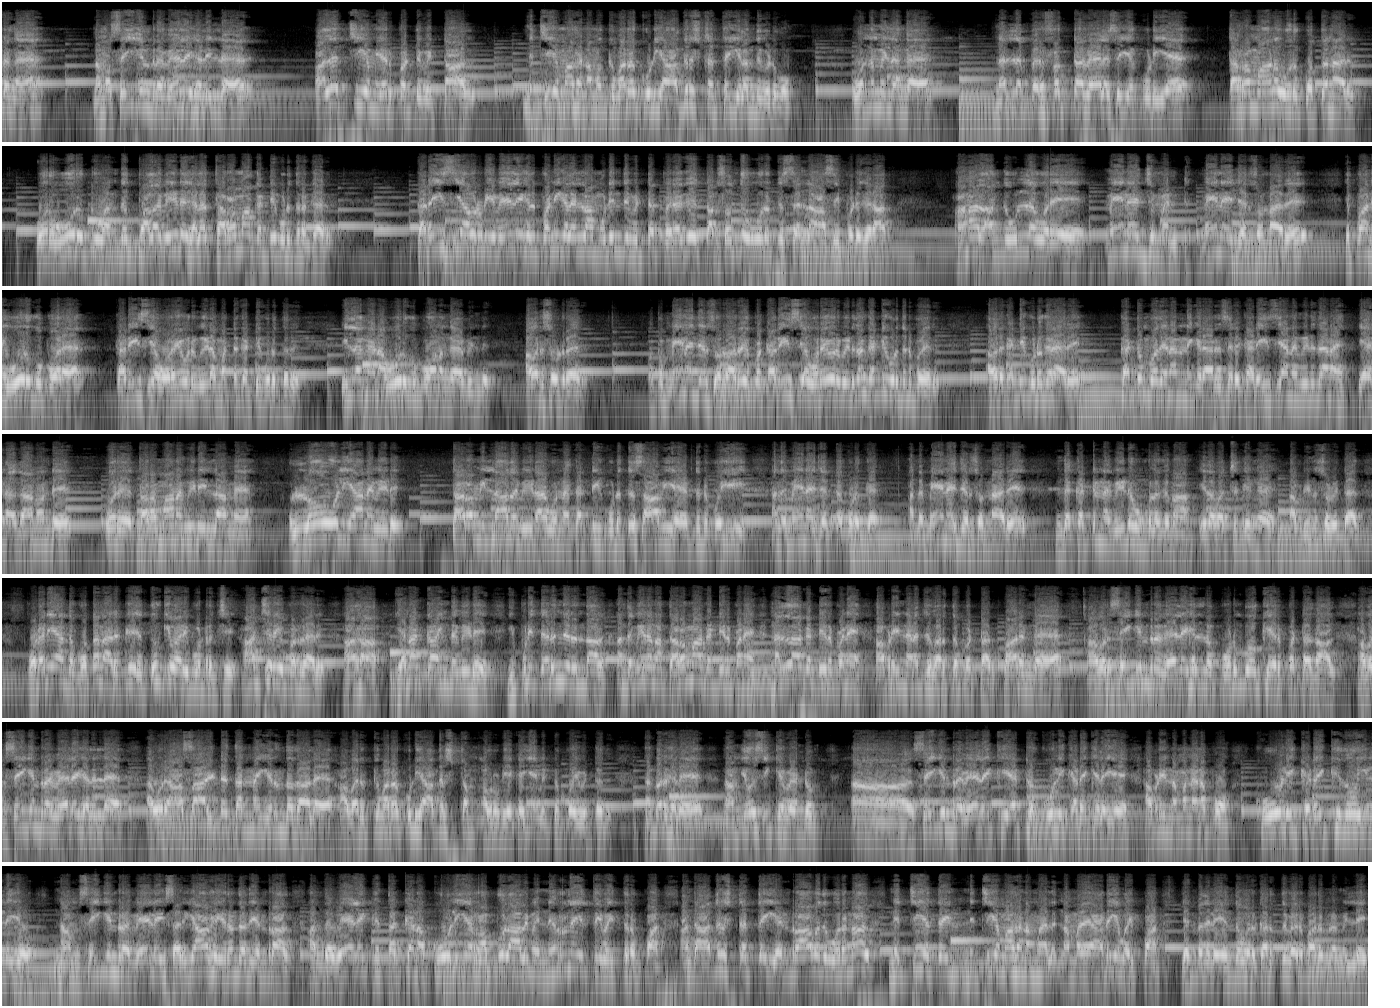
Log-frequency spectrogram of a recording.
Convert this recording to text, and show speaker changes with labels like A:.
A: பாருங்க நம்ம செய்கின்ற வேலைகளில் அலட்சியம் ஏற்பட்டு விட்டால் நிச்சயமாக நமக்கு வரக்கூடிய அதிர்ஷ்டத்தை இழந்து விடுவோம். ஒண்ணுமில்லங்க நல்ல பெர்ஃபெக்டா வேலை செய்யக்கூடிய தரமான ஒரு கொத்தனார். ஒரு ஊருக்கு வந்து பல வீடுகளை தரமா கட்டி கொடுத்திருக்காரு. கடைசி அவருடைய வேலைகள் பணிகள் எல்லாம் முடிந்து விட்ட பிறகு தன் சொந்த ஊருக்கு செல்ல ஆசைப்படுகிறார். ஆனால் அங்க உள்ள ஒரு மேனேஜ்மெண்ட் மேனேஜர் சொன்னாரு இப்ப நீ ஊருக்கு போற? கடைசியா ஒரே ஒரு வீடை மட்டும் கட்டி கொடுத்துரு. இல்லங்க நான் ஊருக்கு போனங்க அப்படின்னு அவர் சொல்றாரு. அப்ப மேனேஜர் சொல்றாரு இப்ப கடைசியா ஒரே ஒரு வீடு தான் கட்டி கொடுத்துட்டு போயிரு. அவர் கட்டி கொடுக்குறாரு. கட்டும் போது என்ன நினைக்கிறாரு? சரி கடைசியான வீடு தானே ஏன்னா தானோண்டு ஒரு தரமான வீடு இல்லாம லோலியான வீடு. தரம் இல்லாத வீடா உன்னை கட்டி கொடுத்து சாவியை எடுத்துட்டு போய் அந்த மேனேஜர்கிட்ட கொடுக்க. அந்த மேனேஜர் சொன்னாரு இந்த கட்டின வீடு உங்களுக்கு தான் இதை வச்சுக்கோங்க அப்படின்னு சொல்லிட்டாரு. உடனே அந்த கொத்தனாருக்கு தூக்கி வாரி போட்டுருச்சு. ஆச்சரியப்படுறாரு. ஆகா எனக்கா இந்த வீடு? இப்படி தெரிஞ்சிருந்தால் அந்த வீடை நான் தரமா கட்டியிருப்பேனே நல்லா கட்டியிருப்பேனே அப்படின்னு நினைச்சு வருத்தப்பட்டார். பாருங்க அவர் செய்கின்ற வேலைகள்ல பொடும்போக்கு ஏற்பட்டதால் அவர் செய்கின்ற வேலைகள்ல ஒரு அசால்ட்டு தன்மை இருந்ததால அவருக்கு வரக்கூடிய அதிர்ஷ்டம் அவருடைய கையை விட்டு போய்விட்டது. நண்பர்களே நாம் யோசிக்க வேண்டும். செய்கின்ற வேலைக்கு ஏற்ற கூலி கிடைக்கலையே அப்படின்னு நம்ம நினைப்போம். கூலி கிடைக்குதோ இல்லையோ நாம் செய்கின்ற வேலை சரியாக இருந்தது என்றால் அந்த வேலைக்கு தக்கன கூலியை ரப்புல் ஆலமீன் நிர்ணயித்து வைத்திருப்பான். அந்த அதிர்ஷ்டத்தை என்றாவது ஒரு நாள் நிச்சயத்தை நிச்சயமாக நம்ம நம்மளை அடைய வைப்பான். என்பதில் எந்த ஒரு கருத்து வேறுபாடுகளும் இல்லை.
